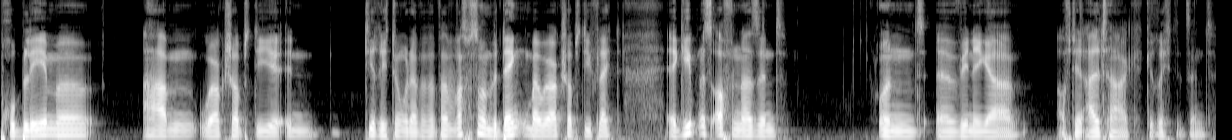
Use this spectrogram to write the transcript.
Probleme haben Workshops, die in die Richtung oder was muss man bedenken bei Workshops, die vielleicht ergebnisoffener sind und äh, weniger auf den Alltag gerichtet sind?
